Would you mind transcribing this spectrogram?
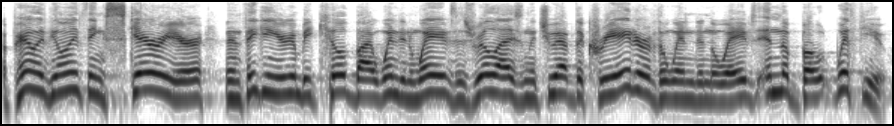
Apparently, the only thing scarier than thinking you're going to be killed by wind and waves is realizing that you have the creator of the wind and the waves in the boat with you.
